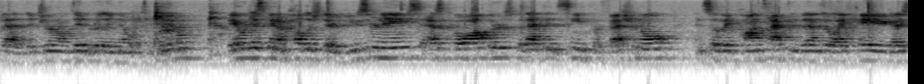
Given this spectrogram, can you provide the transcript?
that the journal didn't really know what to do. They were just going to publish their usernames as co-authors, but that didn't seem professional. And so they contacted them. They're like, hey, you guys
